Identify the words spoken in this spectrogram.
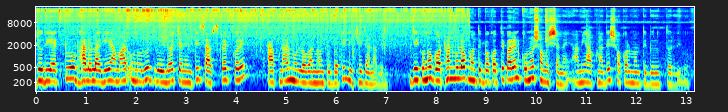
যদি একটুও ভালো লাগে আমার অনুরোধ রইল চ্যানেলটি সাবস্ক্রাইব করে আপনার মূল্যবান মন্তব্যটি লিখে জানাবেন। যে কোনো গঠনমূলক মন্তব্য করতে পারেন, কোনো সমস্যা নাই। আমি আপনাদের সকল মন্তব্যের উত্তর দেব।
